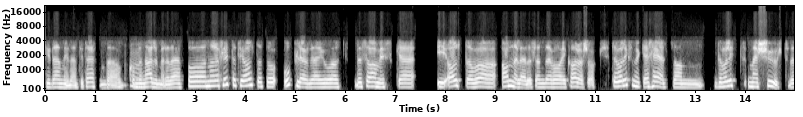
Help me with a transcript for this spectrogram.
til den identiteten, da, komme nærmere det. Og når jeg flytta til Alta, så opplevde jeg jo at det samiske i Alta var annerledes enn det var i Karasjok. Det var liksom ikke helt sånn Det var litt mer skjult. Det,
